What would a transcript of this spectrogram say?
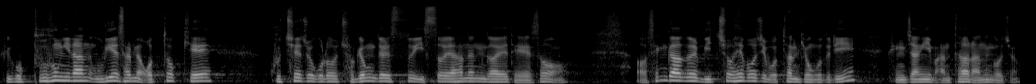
그리고 부흥이란 우리의 삶에 어떻게 구체적으로 적용될 수 있어야 하는가에 대해서 어, 생각을 미처 해보지 못한 경우들이 굉장히 많다라는 거죠.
